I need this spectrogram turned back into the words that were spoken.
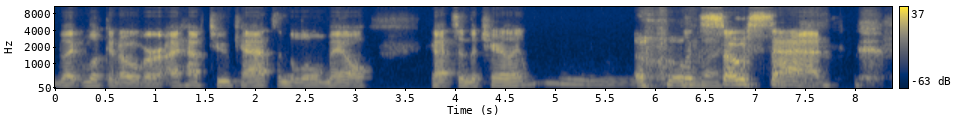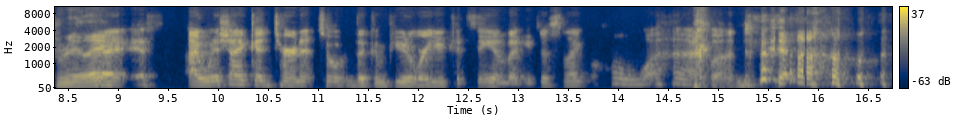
like looking over. I have two cats and the little male cat's in the chair, like, "Hmm, Oh, looks my. so sad. really? Right? If I wish I could turn it to the computer where you could see him, but he just like, oh, what happened?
